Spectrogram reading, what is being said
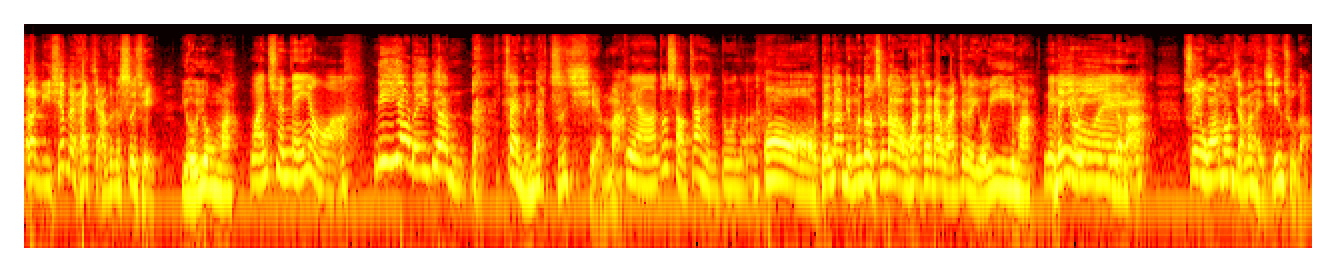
啊，你现在还讲这个事情有用吗？完全没有啊！你要的一定要在人家之前嘛。对啊，都少赚很多呢。哦，等到你们都知道的话，再来玩这个有意义吗？没有，欸、没有意义的嘛。所以王总讲得很清楚的，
